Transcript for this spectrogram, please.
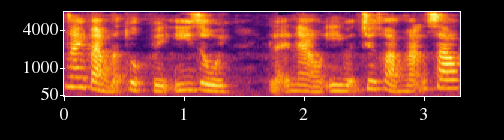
Ngay vàng đã thuộc về y rồi, lẽ nào y vẫn chưa thỏa mãn sao?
